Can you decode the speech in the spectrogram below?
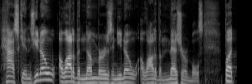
Haskins. You know a lot of the numbers and you know a lot of the measurables, but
